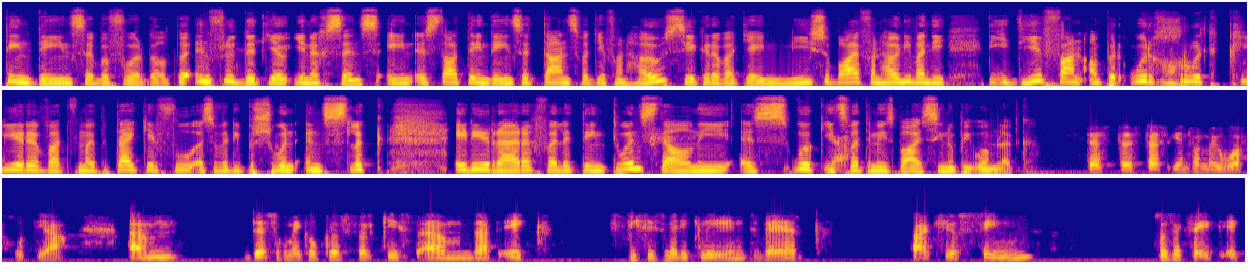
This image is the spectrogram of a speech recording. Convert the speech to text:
tendense byvoorbeeld. Beïnvloed dit jou enigsins en is daar tendense tans wat jy van hou, sekere wat jy nie so baie van hou nie want die die idee van amper oor groot klere wat vir my baie keer voel asof dit die persoon insluk en nie regtig vir hulle tentoonstel nie is ook iets Ja. wat 'n mens baie sien op die oomblik. Dis dis dis een van my hoofgoed, ja. Ehm um, dis hoekom ek ook verkies ehm um, dat ek fisies met die kliënt werk. Ek jou sien. Soos ek sê, ek ek,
